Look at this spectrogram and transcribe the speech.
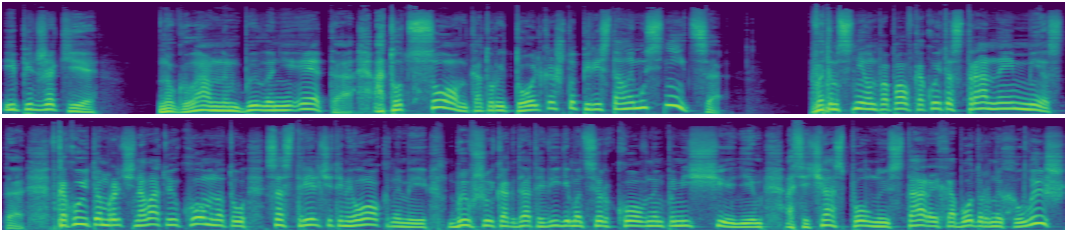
и пиджаке. Но главным было не это, а тот сон, который только что перестал ему сниться. В этом сне он попал в какое-то странное место, в какую-то мрачноватую комнату со стрельчатыми окнами, бывшую когда-то, видимо, церковным помещением, а сейчас полную старых ободранных лыж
